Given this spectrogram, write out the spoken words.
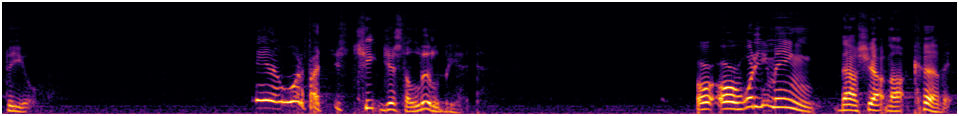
steal? You know, what if I just cheat just a little bit? Or, or what do you mean thou shalt not covet?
